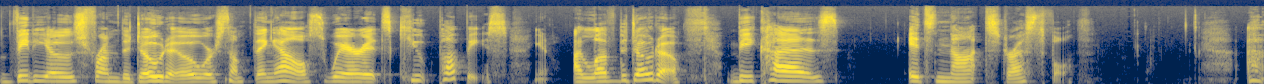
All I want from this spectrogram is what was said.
videos from the dodo or something else where it's cute puppies. You know, I love the dodo because it's not stressful. Uh,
